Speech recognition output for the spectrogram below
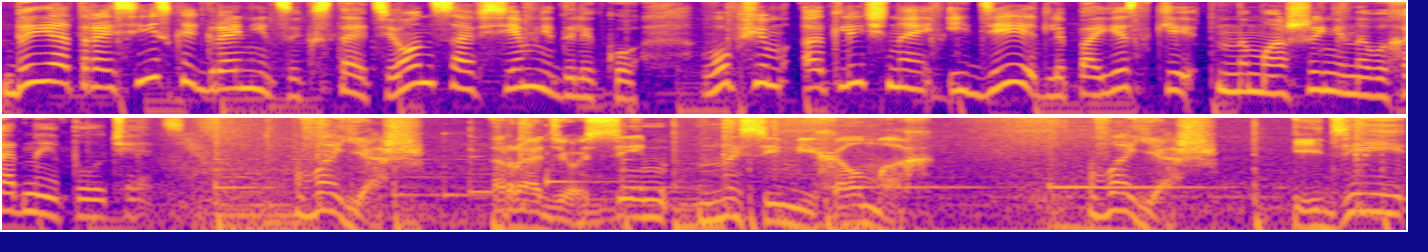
Да и от российской границы, кстати, он совсем недалеко. В общем, отличная идея для поездки на машине на выходные получается. «Вояж». Радио 7 на семи холмах. «Вояж». Идеи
